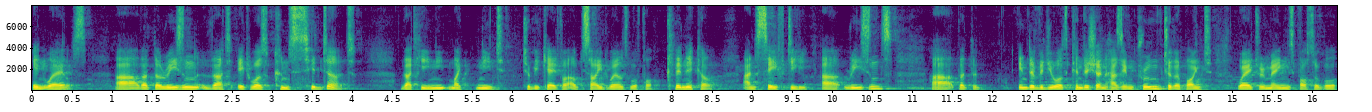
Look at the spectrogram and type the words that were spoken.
in Wales, uh, that the reason that it was considered that he need, might need to be cared for outside Wales were for clinical and safety uh, reasons, uh, that the individual's condition has improved to the point where it remains possible,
